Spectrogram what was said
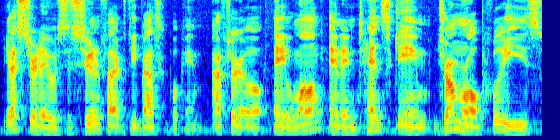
Yesterday was the student faculty basketball game. After a, long and intense game, drumroll please,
